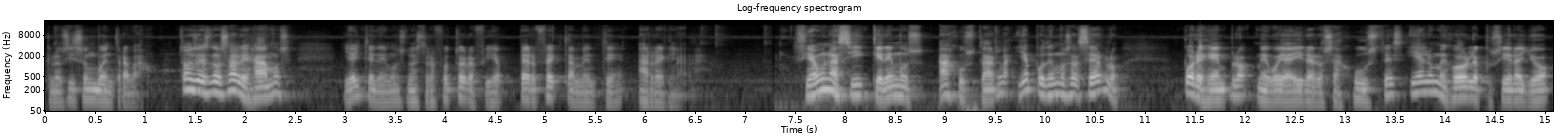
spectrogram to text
que nos hizo un buen trabajo. Entonces nos alejamos y ahí tenemos nuestra fotografía perfectamente arreglada. Si aún así queremos ajustarla, ya podemos hacerlo. Por ejemplo, me voy a ir a los ajustes y a lo mejor le pusiera yo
